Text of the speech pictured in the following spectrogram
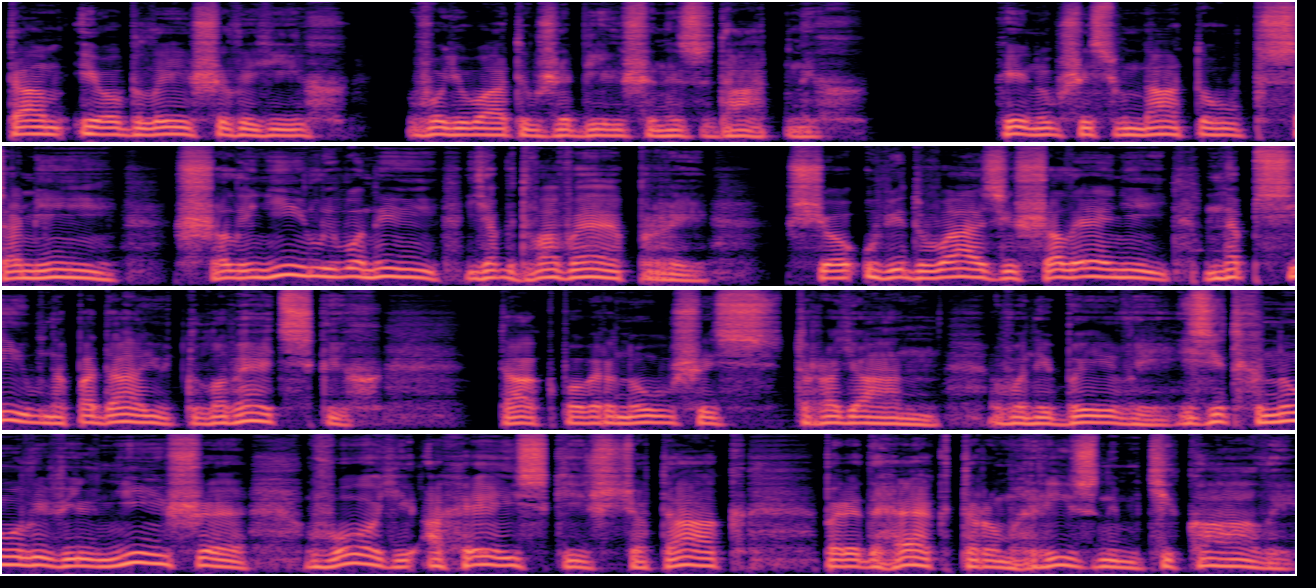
там і облишили їх, воювати вже більше нездатних. Кинувшись в натовп самі, шаленіли вони, як два вепри, що у відвазі шаленій на псів нападають ловецьких. Так, повернувшись, троян, вони били зітхнули вільніше вої ахейські, що так перед Гектором грізним тікали.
